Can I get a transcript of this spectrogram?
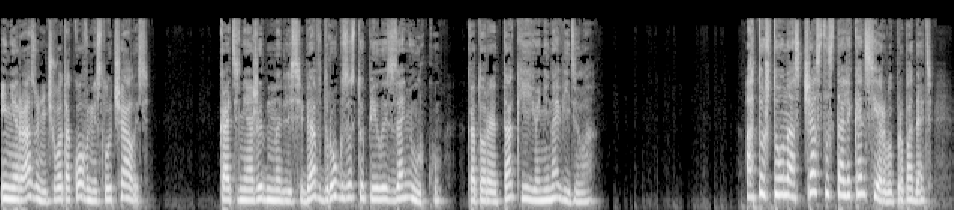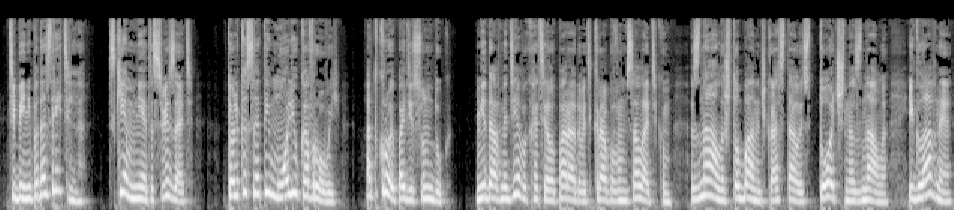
И ни разу ничего такого не случалось. Катя неожиданно для себя вдруг заступилась за Нюрку, которая так ее ненавидела. «А то, что у нас часто стали консервы пропадать, тебе не Только с этой молью ковровой. Открой, поди, сундук. Недавно девок хотела порадовать крабовым салатиком. Знала, что баночка осталась, точно знала. И главное,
